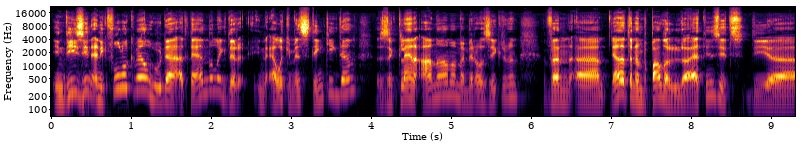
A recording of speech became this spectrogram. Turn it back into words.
in die zin, en ik voel ook wel hoe dat uiteindelijk er in elke mens, denk ik dan, dat is een kleine aanname, maar ik ben er wel zeker van, van eh, ja, dat er een bepaalde luid in zit, die eh,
